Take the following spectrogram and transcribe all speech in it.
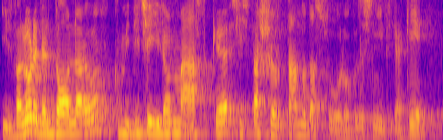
il valore del dollaro, come dice Elon Musk, si sta shortando da solo. Cosa significa? Che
